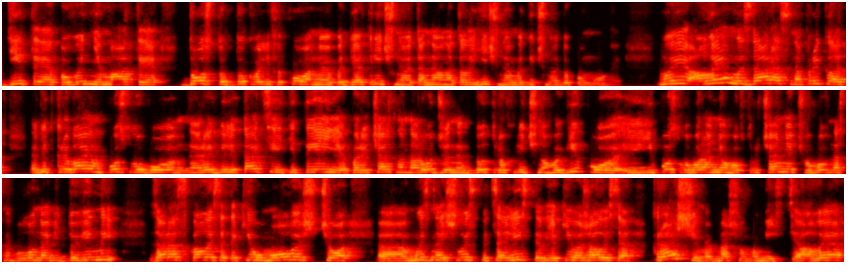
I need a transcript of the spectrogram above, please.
діти повинні мати доступ до кваліфікованої педіатричної та неонатологічної медичної допомоги. Ми, але ми зараз, наприклад, відкриваємо послугу реабілітації дітей передчасно народжених до трьохрічного віку і, послугу раннього втручання, чого в нас не було навіть до війни. Зараз склалися такі умови, що ми знайшли спеціалістів, які вважалися кращими в нашому місті, але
